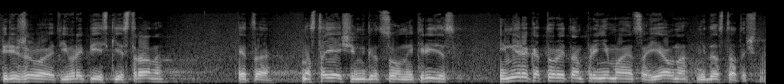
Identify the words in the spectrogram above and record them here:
переживают европейские страны. Это настоящий миграционный кризис, и меры, которые там принимаются, явно недостаточно.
